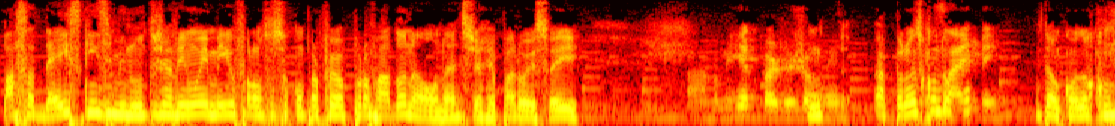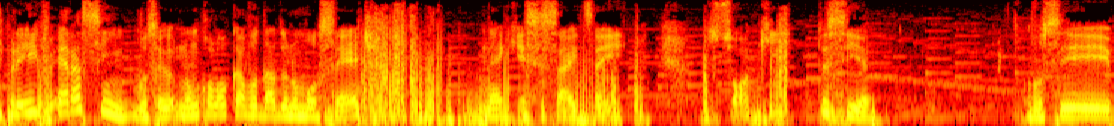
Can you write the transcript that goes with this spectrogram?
passa 10, 15 minutos já vem um e-mail falando se a sua compra foi aprovada ou não, né? Você já reparou isso aí? Ah, não me recordo, jovem. Então, apenas quando eu, então, quando eu comprei era assim, você não colocava o dado no Mosset, né, que é esses sites aí, só que acontecia. Você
